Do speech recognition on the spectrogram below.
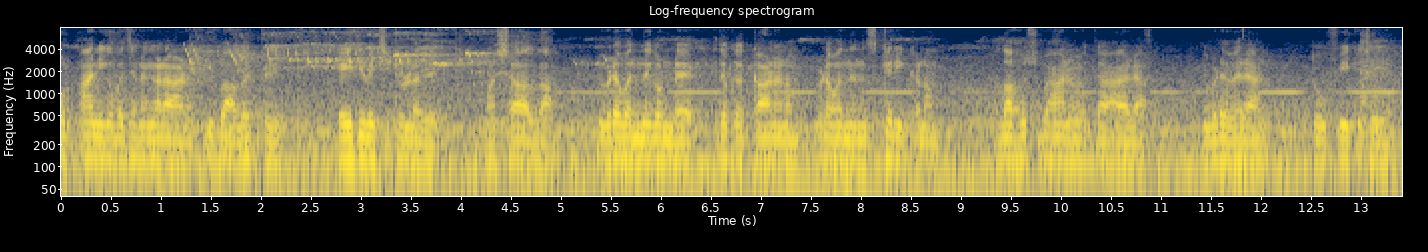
ഖുർആാനിക വചനങ്ങളാണ് ഈ ഭാഗത്ത് എഴുതി വച്ചിട്ടുള്ളത്. മഷാല്ല ഇവിടെ വന്നുകൊണ്ട് ഇതൊക്കെ കാണണം ഇവിടെ വന്ന് നിസ്കരിക്കണം. അള്ളാഹു സുബാനോ താല ഇവിടെ വരാൻ തോഫീക്ക് ചെയ്യട്ടെ.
